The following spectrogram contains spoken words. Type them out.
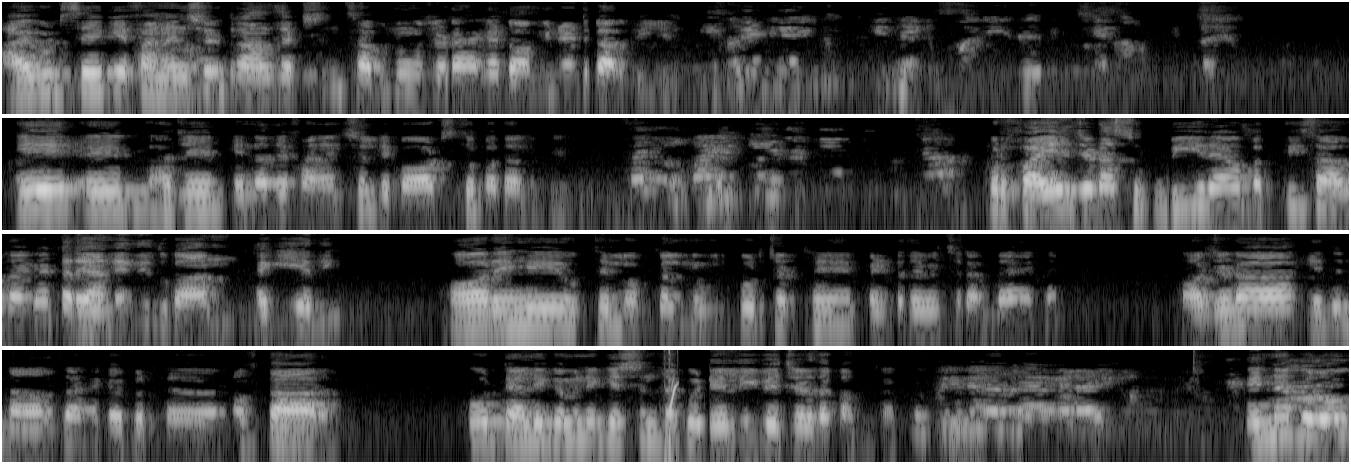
I would say ਕਿ ਫਾਈਨੈਂਸ਼ੀਅਲ ਟ੍ਰਾਂਜੈਕਸ਼ਨ ਸਭ ਨੂੰ ਜਿਹੜਾ ਹੈਗਾ ਡੋਮੀਨੇਟ ਕਰਦੀ ਹੈ। ਇਹ ਇਹ ਹਜੇ ਇਹਨਾਂ ਦੇ ਫਾਈਨੈਂਸ਼ੀਅਲ ਰਿਕਾਰਡਸ ਤੋਂ ਪਤਾ ਲੱਗੇਗਾ। ਪ੍ਰੋਫਾਈਲ ਜਿਹੜਾ ਸੁਖਬੀਰ ਹੈ, ਉਹ 32 ਸਾਲ ਦਾ ਹੈਗਾ, ਕਰਿਆਨੇ ਦੀ ਦੁਕਾਨ ਹੈਗੀ ਇਹਦੀ। ਔਰ ਇਹ ਉੱਥੇ ਲੋਕਲ ਨੂਰਪੁਰ ਚੱਠੇ ਪਿੰਡ ਦੇ ਵਿੱਚ ਰਹਿੰਦਾ ਹੈਗਾ। ਔਰ ਜਿਹੜਾ ਇਹਦੇ ਨਾਲ ਦਾ ਹੈਗਾ ਅਵਤਾਰ, ਉਹ ਟੈਲੀਕਮਿਊਨੀਕੇਸ਼ਨ ਦਾ ਕੋਈ ਡੇਲੀ ਵੇਜਰ ਦਾ ਕੰਮ ਕਰਦਾ। ਇਹਨਾਂ ਕੋਲੋਂ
